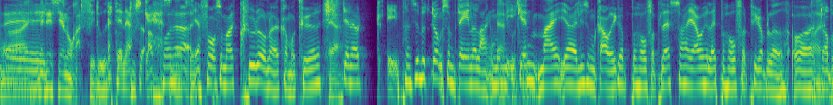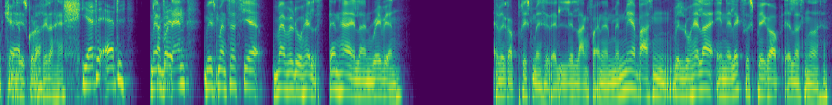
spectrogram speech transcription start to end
Nej, Øh, men det ser nu ret fedt ud. Den er så op her. Jeg får så meget crudo, når jeg kommer kørende. Ja. Den er jo i princippet dum som dagen er lang, men Ja, igen mig, jeg er ligesom grav ikke har behov for plads, så har jeg jo heller ikke behov for et pick-up-blad og Nej, double cap. Men det er sgu da og- fedt at have. Ja, det er det. Men Og det- hvordan, hvis man så siger, hvad vil du helst, den her eller en Rivian? Jeg ved godt, prismæssigt er de lidt langt fra hinanden, men mere bare sådan, vil du hellere en elektrisk pickup eller sådan noget her?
